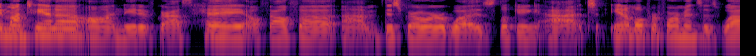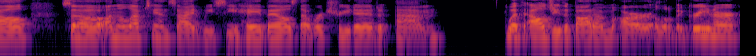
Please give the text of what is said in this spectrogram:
In Montana, on native grass hay, alfalfa, um, this grower was looking at animal performance as well. So on the left-hand side, we see hay bales that were treated um, with algae. The bottom are a little bit greener.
